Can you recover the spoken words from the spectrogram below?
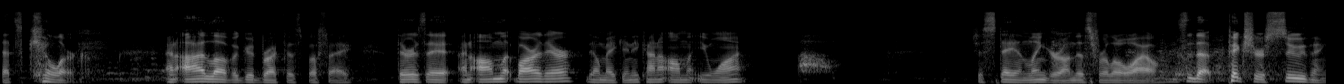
that's killer. And I love a good breakfast buffet. There is a, an omelet bar there. They'll make any kind of omelet you want. Just stay and linger on this for a little while. Isn't that picture soothing,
